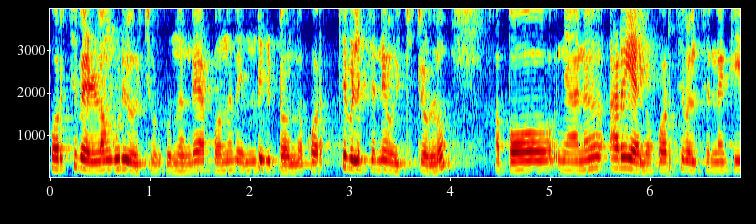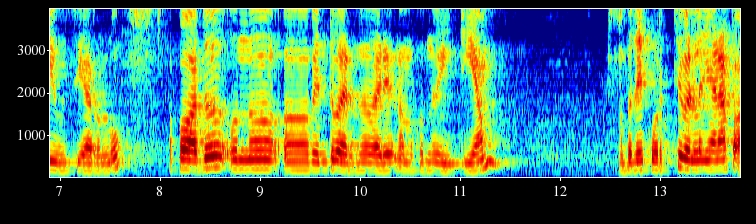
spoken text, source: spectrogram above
കുറച്ച് വെള്ളം കൂടി ഒഴിച്ച് കൊടുക്കുന്നുണ്ട്. അപ്പോൾ ഒന്ന് വെന്ത് കിട്ടുമല്ലോ? കുറച്ച് വെളിച്ചെണ്ണ ഒഴിച്ചിട്ടുള്ളൂ. അപ്പോൾ ഞാൻ അറിയാമല്ലോ കുറച്ച് വെളിച്ചെണ്ണയൊക്കെ യൂസ് ചെയ്യാറുള്ളൂ. അപ്പോൾ അത് ഒന്ന് ആ, വെന്ത് വരുന്നത് വരെ നമുക്കൊന്ന് വെയിറ്റ് ചെയ്യാം. അപ്പോൾ അതേ കുറച്ച് വെള്ളം ഞാൻ അപ്പോൾ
